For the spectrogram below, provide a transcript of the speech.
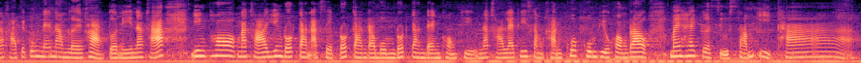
นะคะพี่กุ้งแนะนำเลยค่ะ ตัวนี้นะคะ ยิ่งพอกนะคะ ยิ่งลดการอักเสบลดการระบมลดการแดงของผิวนะคะ และที่สำคัญควบคุมผิวของเราไม่ให้เกิดสิวซ้ำอีกค่ะ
